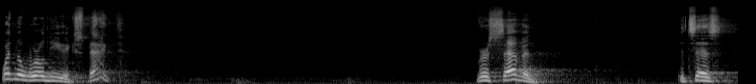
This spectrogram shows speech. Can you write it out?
What in the world do you expect? Verse 7, it says,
